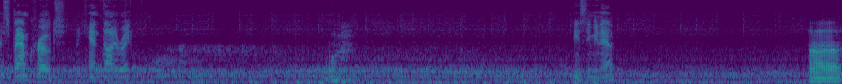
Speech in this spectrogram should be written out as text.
I spam crouch. I can't die, right? Can you see me now? Uh,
